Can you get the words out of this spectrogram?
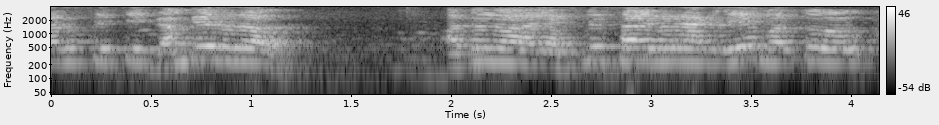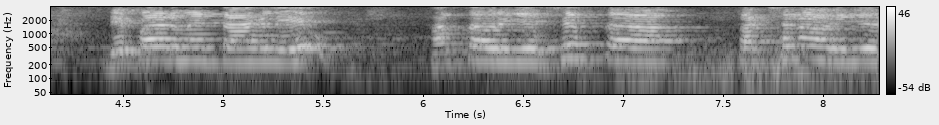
ಪರಿಸ್ಥಿತಿ ಗಂಭೀರ ಅದಾವ ಅದನ್ನು ಎಸ್ ಪಿ ಸಾಹೇಬರಾಗಲಿ ಮತ್ತು ಡಿಪಾರ್ಟ್ಮೆಂಟ್ ಆಗಲಿ, ಅಂಥವ್ರಿಗೆ ಶಿಸ್ತ, ತಕ್ಷಣ ಅವರಿಗೆ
